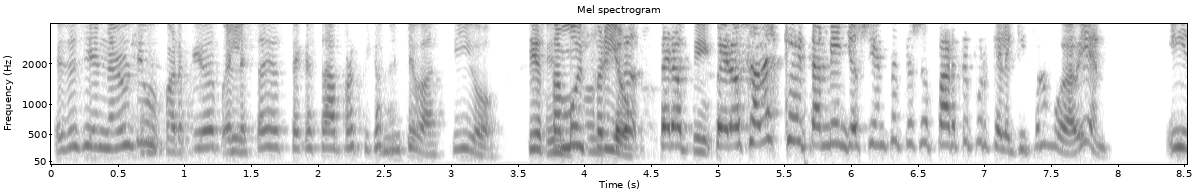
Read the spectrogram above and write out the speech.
Es decir, en el último partido el Estadio Azteca estaba prácticamente vacío. Sí, está muy frío. Pero, pero, sabes que también yo siento que eso parte porque el equipo no juega bien. Y,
